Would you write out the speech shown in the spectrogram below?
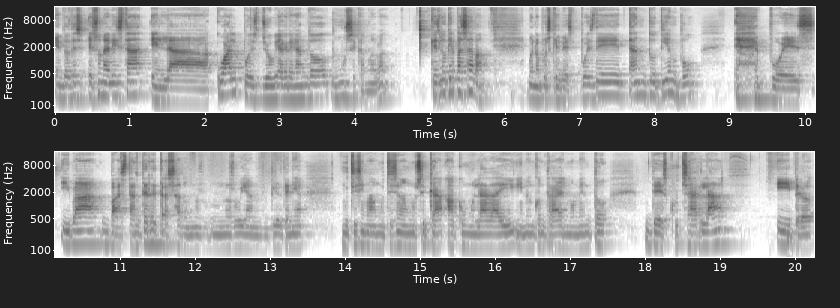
Entonces es una lista en la cual pues yo voy agregando música nueva. ¿Qué es lo que pasaba? Bueno, pues que después de tanto tiempo pues iba bastante retrasado, no, os voy a mentir, tenía muchísima, muchísima música acumulada ahí y no encontraba el momento de escucharla y, pero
